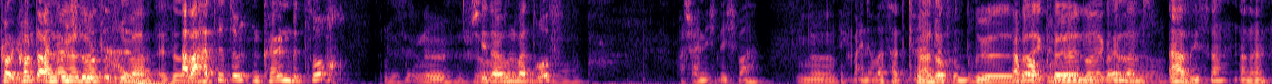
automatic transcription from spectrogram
Kon Konter Vanillesoße drüber. Also- also Aber das- hat das irgendeinen Köln-Bezug? Nö. Steht da irgendwas drauf? Wahrscheinlich nicht, wa? Nö. Ich meine, was hat Köln? Ja, mit- doch, Brühl Ach bei doch, Brühl Köln, bei Köln, Rheinland. ja. Ah, siehst du? Na dann.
